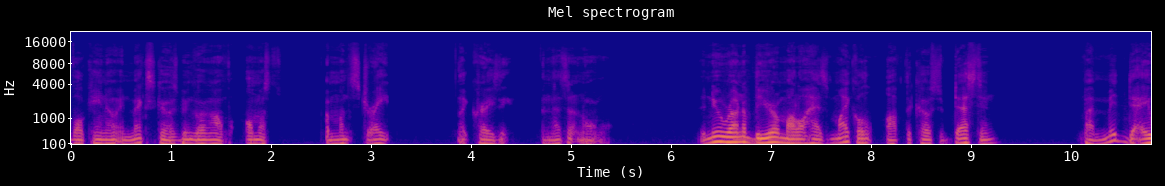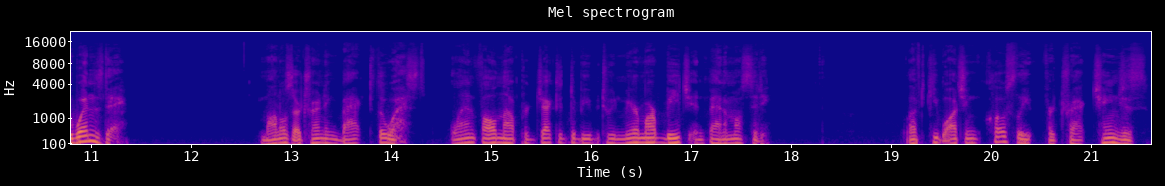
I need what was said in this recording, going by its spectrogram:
volcano in Mexico has been going off almost a month straight, like crazy, and that's not normal. The new run of the Euro model has Michael off the coast of Destin by midday Wednesday. Models are trending back to the west. Landfall now projected to be between Miramar Beach and Panama City. We'll have to keep watching closely for track changes.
